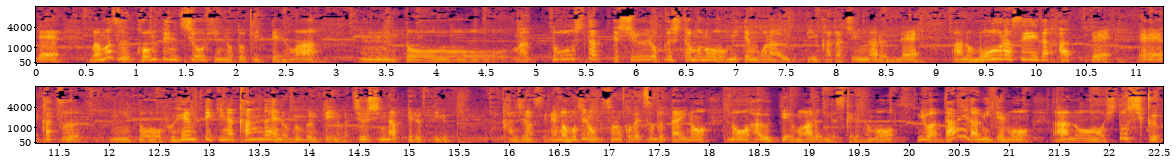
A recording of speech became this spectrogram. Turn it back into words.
で、まあ、まずコンテンツ商品の時っていうのは、うんと、まあ、どうしたって収録したものを見てもらうっていう形になるんで、あの、網羅性があって、えーかつ、うんと、普遍的な考えの部分っていうのが中心になってるっていう感じなんですよね。まあもちろんその個別具体のノウハウっていうのもあるんですけれども、要は誰が見ても、あの、等しく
